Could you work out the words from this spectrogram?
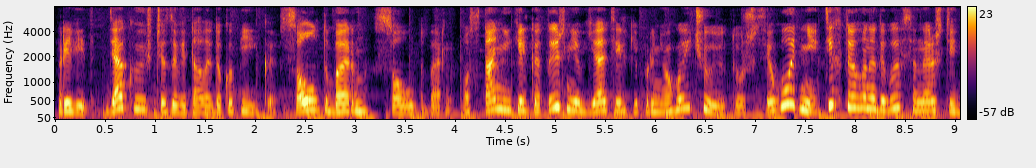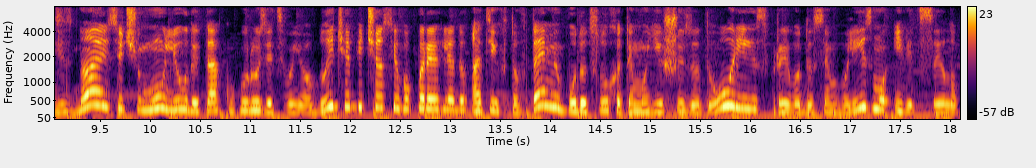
Привіт, дякую, що завітали до копійки. Солтберн, Солтберн. Останні кілька тижнів я тільки про нього і чую. Тож сьогодні ті, хто його не дивився, нарешті дізнаються, чому люди так кукурузять своє обличчя під час його перегляду. А ті, хто в темі, будуть слухати мої шизотеорії з приводу символізму і відсилок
